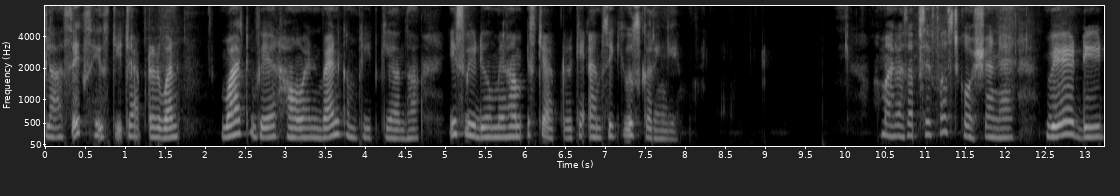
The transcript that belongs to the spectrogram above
class six history chapter one what where how and when complete किया था। इस वीडियो में हम इस चैप्टर के एम करेंगे। हमारा सबसे फ़र्स्ट क्वेश्चन है where did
